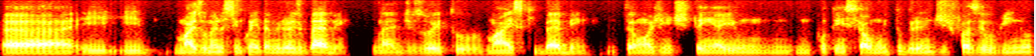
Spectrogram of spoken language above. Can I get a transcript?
uh, e, e, mais ou menos 50 milhões bebem, né? 18 mais que bebem. Então a gente tem aí um, um potencial muito grande de fazer o vinho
